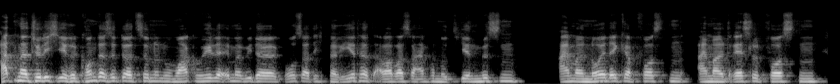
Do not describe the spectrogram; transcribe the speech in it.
Hat natürlich ihre Kontersituationen, wo Marco Hiller immer wieder großartig pariert hat, aber was wir einfach notieren müssen, einmal Neudeckerpfosten, einmal Dresselpfosten,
